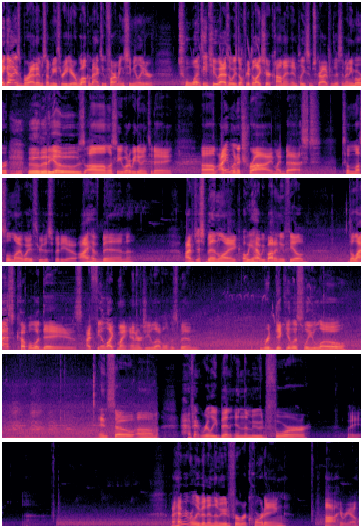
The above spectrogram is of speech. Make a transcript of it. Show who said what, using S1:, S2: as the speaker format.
S1: Hey guys, Brad M73 here. Welcome back to Farming Simulator 22. As always, don't forget to like, share, comment, and please subscribe for this and many more uh, videos. Um, let's see, what are we doing today? Um, I am going to try my best to muscle my way through this video. I have been... I've just been like, oh yeah, we bought a new field. The last couple of days, I feel like my energy level has been ridiculously low. And so, um, haven't really been in the mood for... Wait. I haven't really been in the mood for recording. Ah, here we go.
